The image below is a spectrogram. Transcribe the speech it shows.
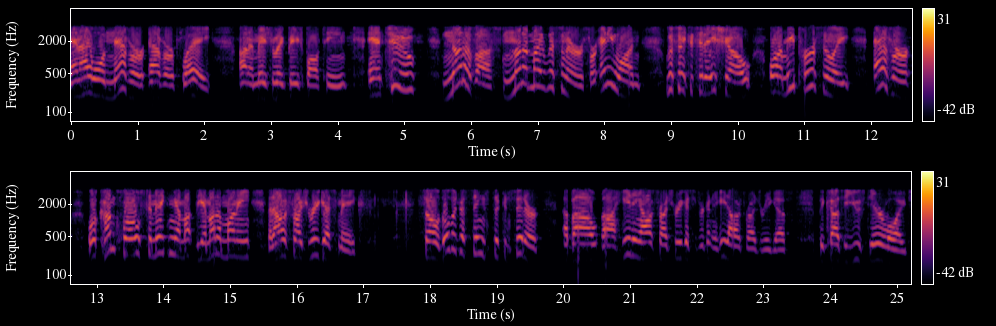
and I will never, ever play on a Major League Baseball team. And two, none of us, none of my listeners, or anyone listening to today's show, or me personally, ever will come close to making the amount of money that Alex Rodriguez makes. So those are just things to consider about uh, hating Alex Rodriguez if you're going to hate Alex Rodriguez because he used steroids.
